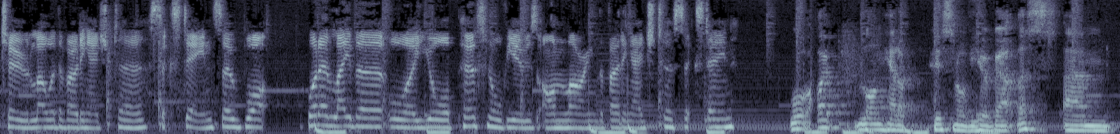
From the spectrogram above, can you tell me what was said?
to lower the voting age to 16. So, what what are Labour or your personal views on lowering the voting age to 16? Well, I've long had a personal view about this. Um,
